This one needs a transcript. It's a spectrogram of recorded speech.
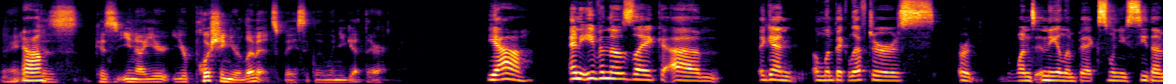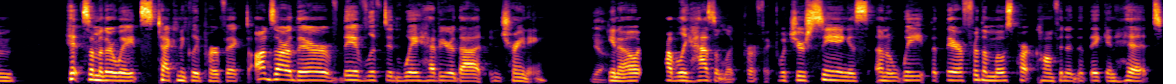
right? Yeah. Because because you know you're you're pushing your limits basically when you get there. Yeah, and even those like um again, Olympic lifters or the ones in the Olympics, when you see them hit some of their weights technically perfect, odds are they're they have lifted way heavier that in training. Yeah. You know, it probably hasn't looked perfect. What you're seeing is on a weight that they're for the most part confident that they can hit.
